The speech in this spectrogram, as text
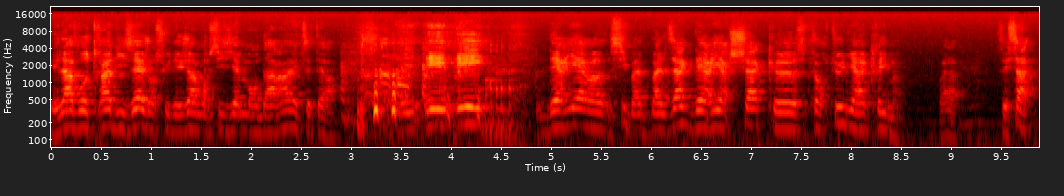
Et là, votre train disait, j'en suis déjà à mon sixième mandarin, etc. Et, et- et derrière, si Ba- Balzac, derrière chaque euh, fortune, il y a un crime. Voilà, c'est ça.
